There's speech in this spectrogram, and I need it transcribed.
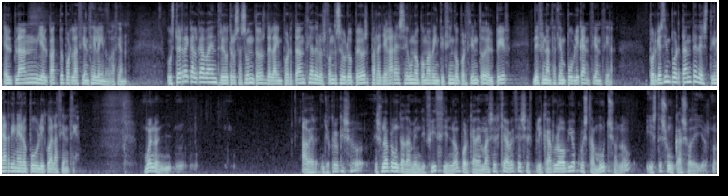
el plan y el pacto por la ciencia y la innovación. Usted recalcaba, entre otros asuntos, de la importancia de los fondos europeos para llegar a ese 1,25% del PIB de financiación pública en ciencia. ¿Por qué es importante destinar dinero público a la ciencia? Bueno, a ver, yo creo que eso es una pregunta también difícil, ¿no? Porque además es que a veces explicar lo obvio cuesta mucho, ¿no? Y este es un caso de ellos, ¿no?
